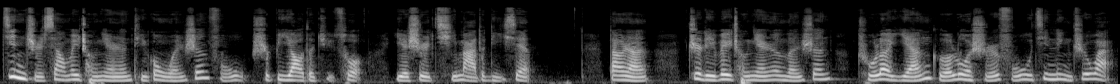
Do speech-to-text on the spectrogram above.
禁止向未成年人提供纹身服务是必要的举措，也是起码的底线。当然，治理未成年人纹身，除了严格落实服务禁令之外，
